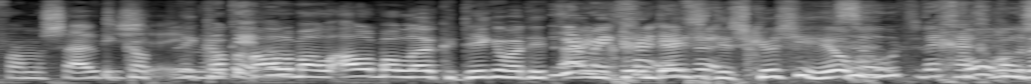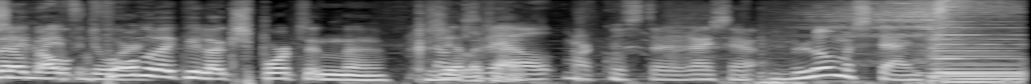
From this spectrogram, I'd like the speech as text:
farmaceutische... Ik had, ik had er allemaal, allemaal leuke dingen, maar dit ja, eindigt in deze discussie heel zo, goed. We gaan volgende, week even door. volgende week weer leuk sport en uh, gezelligheid. Dankjewel, Mark Koster, Reisa Blommestein.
